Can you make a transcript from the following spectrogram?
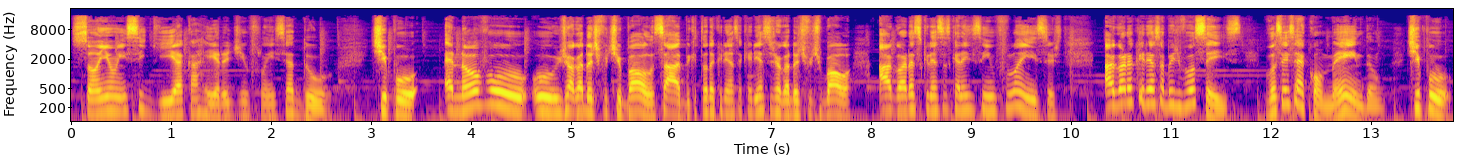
sonham em seguir a carreira de influenciador. Tipo, é novo o jogador de futebol, sabe? Que toda criança queria ser jogador de futebol. Agora as crianças querem ser influencers. Agora eu queria saber de vocês. Vocês recomendam? Tipo,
